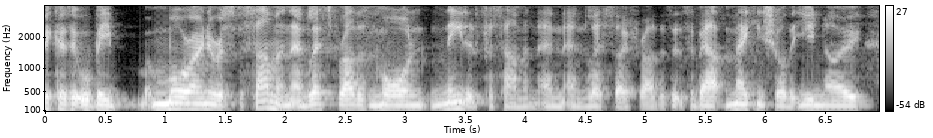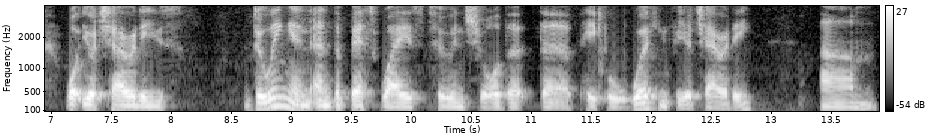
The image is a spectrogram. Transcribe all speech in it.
because it will be more onerous for some and, and less for others, and more needed for some and, and, and less so for others. It's about making sure that you know what your charity's doing and, and the best ways to ensure that the people working for your charity, um,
